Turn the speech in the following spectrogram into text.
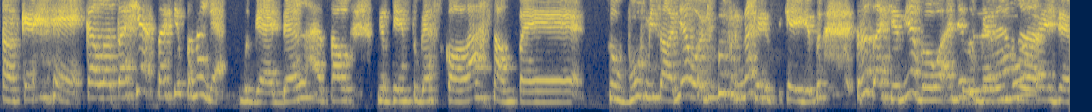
Oke, okay. kalau Tasya, Tasya pernah nggak begadang atau ngerjain tugas sekolah sampai subuh misalnya, waduh pernah nggak sih kayak gitu? Terus akhirnya bawaannya semua aja.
